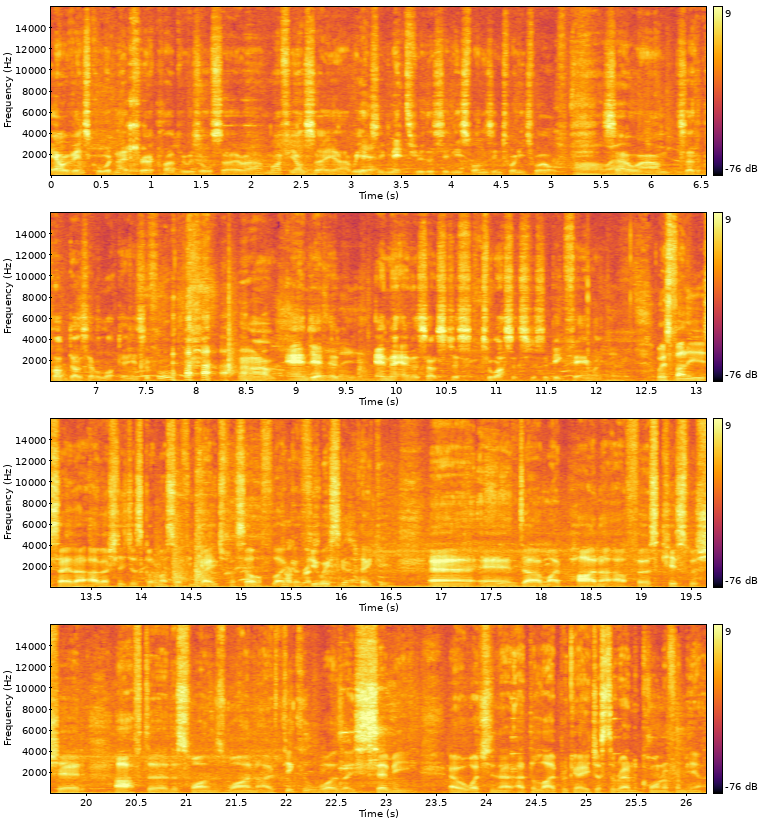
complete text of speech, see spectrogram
our events coordinator for our club, who is also uh, my fiance, uh, we Yeah. actually met through the Sydney Swans in 2012. Oh, wow. So, um, so the club does have a lot to answer for. um, and yeah, it- and and so it's just to us, it's just a big family. Well, it's funny you say that. I've actually just got myself engaged myself, like Oh, a few weeks ago. Thank you. Uh, and uh, my partner, our first kiss was shared after the Swans won. I think it was a semi. And we're watching that at the Light Brigade just around the corner from here.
